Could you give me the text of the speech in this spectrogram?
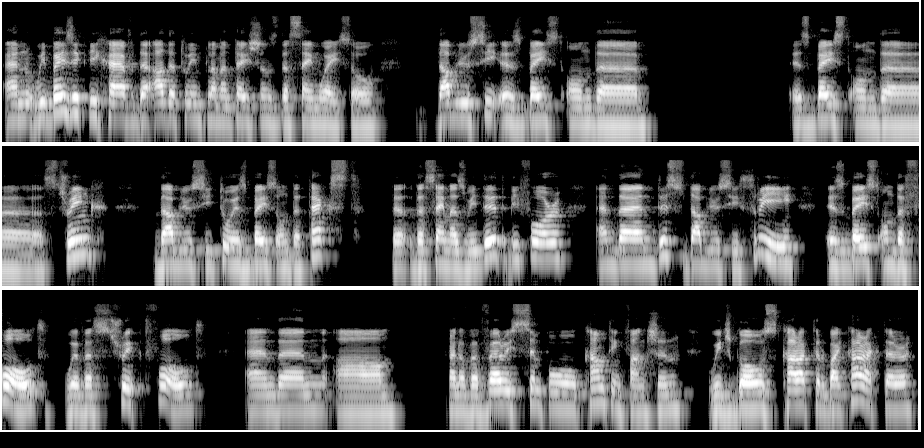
And we basically have the other two implementations the same way. So WC is based on the is based on the string. WC2 is based on the text, the, the same as we did before. And then this WC3 is based on the fold with a strict fold. And then um, kind of a very simple counting function, which goes character by character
